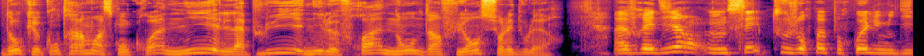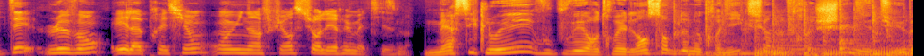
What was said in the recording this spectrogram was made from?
Donc, euh, contrairement à ce qu'on croit, ni la pluie ni le froid n'ont d'influence sur les douleurs. À vrai dire, on ne sait toujours pas pourquoi l'humidité, le vent et la pression ont une influence sur les rhumatismes. Merci Chloé, vous pouvez retrouver l'ensemble de nos chroniques sur notre chaîne YouTube.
